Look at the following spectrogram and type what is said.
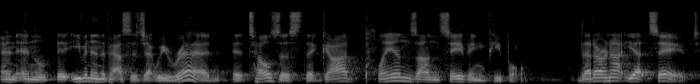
And, and even in the passage that we read, it tells us that God plans on saving people that are not yet saved.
